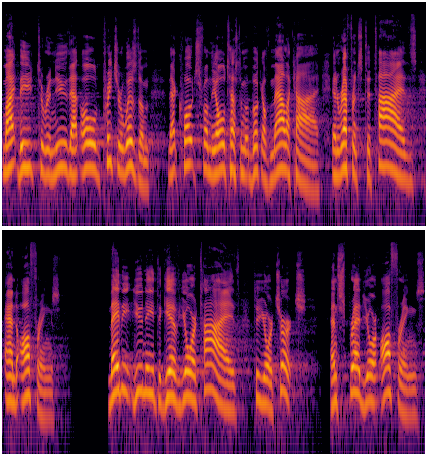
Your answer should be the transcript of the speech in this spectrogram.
might be to renew that old preacher wisdom that quotes from the Old Testament book of Malachi in reference to tithes and offerings. Maybe you need to give your tithe to your church and spread your offerings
